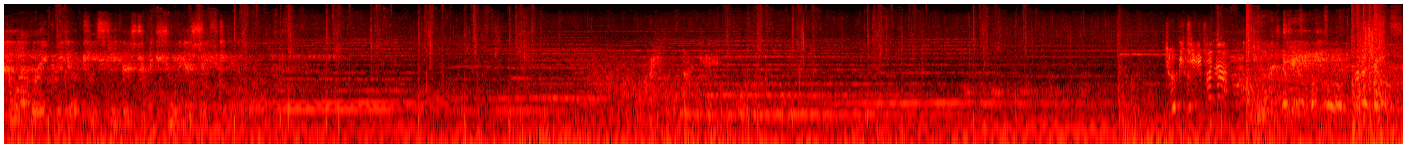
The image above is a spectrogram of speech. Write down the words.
Cooperate with your peacekeepers to ensure your safety. 敵の本部を撃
